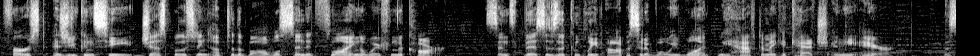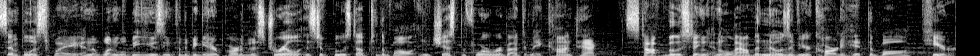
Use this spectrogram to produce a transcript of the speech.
First, as you can see, just boosting up to the ball will send it flying away from the car. Since this is the complete opposite of what we want, we have to make a catch in the air. The simplest way, and the one we'll be using for the beginner part of this drill, is to boost up to the ball and just before we're about to make contact, stop boosting and allow the nose of your car to hit the ball here.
